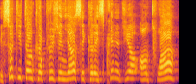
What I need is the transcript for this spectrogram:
Et ce qui est encore plus génial, c'est que l'Esprit de Dieu en toi,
